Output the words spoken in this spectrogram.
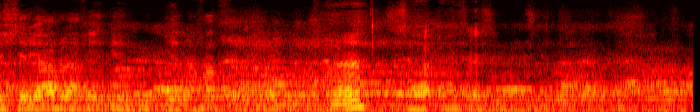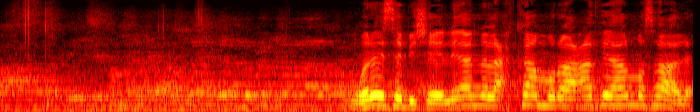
الشريعة في الأخير جانا أخف ها؟ وليس بشيء لأن الأحكام مراعاة فيها المصالح.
